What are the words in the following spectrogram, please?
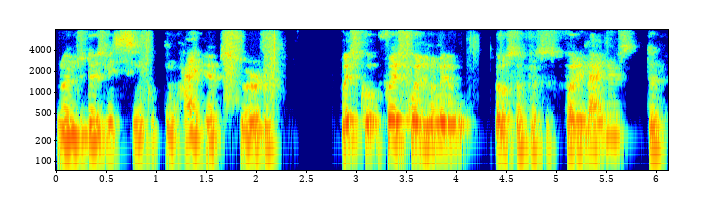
no ano de 2005 com um hype absurdo. Foi, esco foi a escolha número um pelo São Francisco 49ers. Todo,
